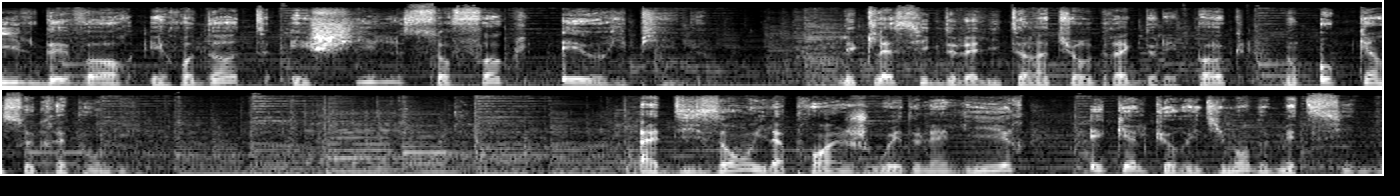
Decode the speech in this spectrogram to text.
Il dévore Hérodote, Échille, Sophocle et Euripide. Les classiques de la littérature grecque de l'époque n'ont aucun secret pour lui. À 10 ans, il apprend à jouer de la lyre et quelques rudiments de médecine.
